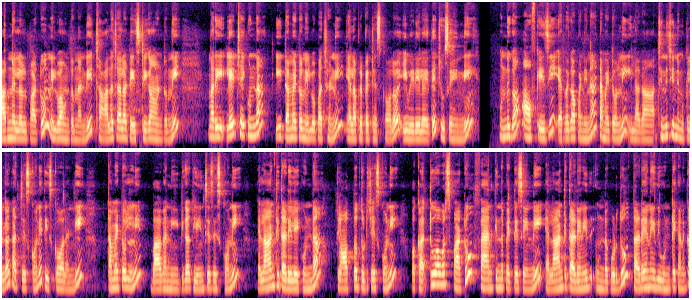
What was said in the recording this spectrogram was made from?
ఆరు నెలల పాటు నిల్వ ఉంటుందండి. చాలా చాలా టేస్టీగా ఉంటుంది. మరి లేట్ చేయకుండా ఈ టమాటో నిల్వ పచ్చడిని ఎలా ప్రిపేర్ చేసుకోవాలో ఈ వీడియోలో అయితే చూసేయండి. ముందుగా హాఫ్ కేజీ ఎర్రగా పండిన టమాటోల్ని ఇలాగా చిన్ని చిన్ని ముక్కలుగా కట్ చేసుకొని తీసుకోవాలండి. టమాటోల్ని బాగా నీట్గా క్లీన్ చేసేసుకొని ఎలాంటి తడి లేకుండా క్లాత్తో తుడిచేసుకొని ఒక టూ అవర్స్ పాటు ఫ్యాన్ కింద పెట్టేసేయండి. ఎలాంటి తడి అనేది ఉండకూడదు. తడి అనేది ఉంటే కనుక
